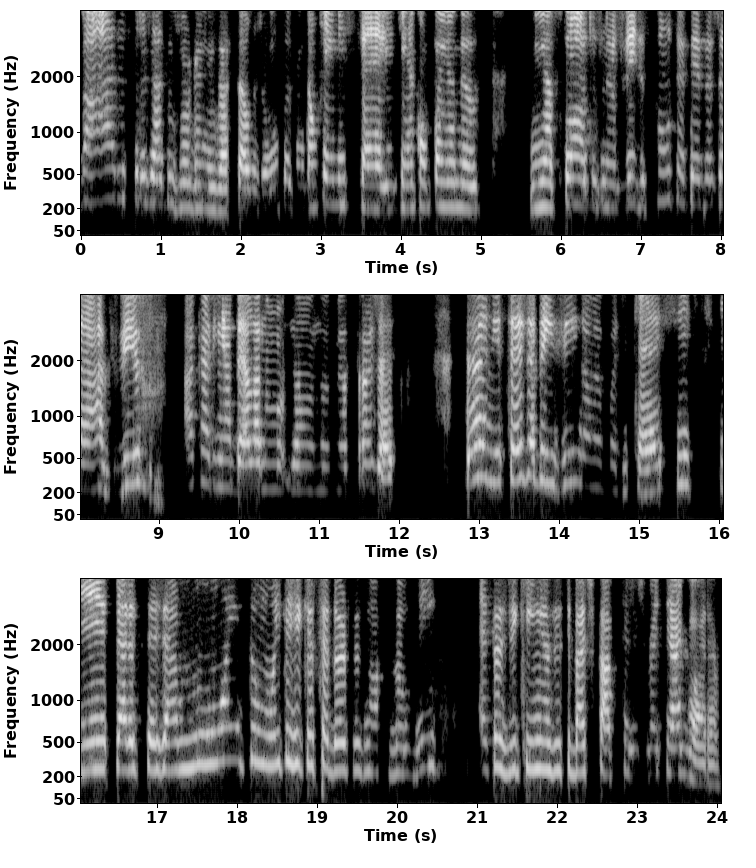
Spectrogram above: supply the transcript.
vários projetos de organização juntas, então quem me segue, quem acompanha meus, minhas fotos, meus vídeos, com certeza já viu a carinha dela no, no, nos meus projetos. Dani, seja bem-vinda ao meu podcast e espero que seja muito, muito enriquecedor para os nossos ouvintes essas diquinhas, esse bate-papo que a gente vai ter agora.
